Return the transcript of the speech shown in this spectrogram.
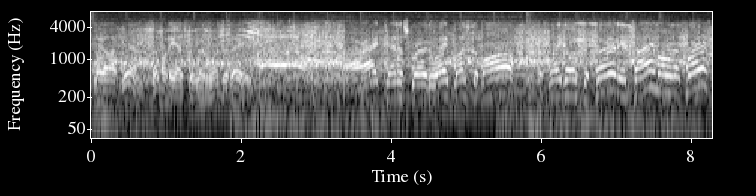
Playoff win. Somebody has to win one today. All right, Tenace squares away, bunts the ball. The play goes to third in time over to first.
